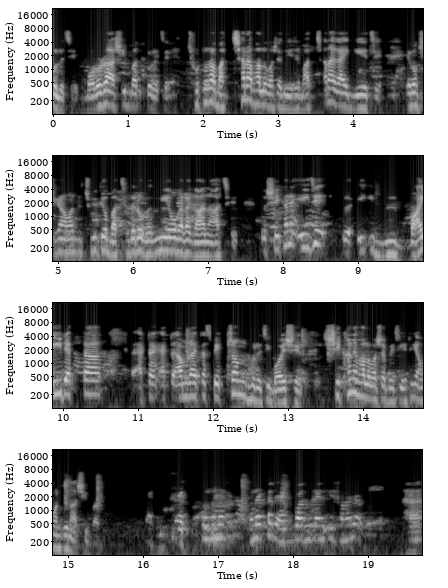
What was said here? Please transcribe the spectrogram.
বলেছে, বড়রা আশীর্বাদ করেছে, ছোটরা বাচ্চারা ভালোবাসা দিয়েছে, বাচ্চারা গায়ে গিয়েছে এবং সেখানে আমাদের ছবিতেও বাচ্চাদেরও নিয়েও একটা গান আছে। তো সেখানে এই যে ওয়াইড একটা একটা একটা, আমরা একটা স্পেকট্রাম ধরেছি বয়সের, সেখানে ভালোবাসা পেয়েছি, এটাই আমার জন্য আশীর্বাদ। একটা একবার শোনা যাবে? হ্যাঁ।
